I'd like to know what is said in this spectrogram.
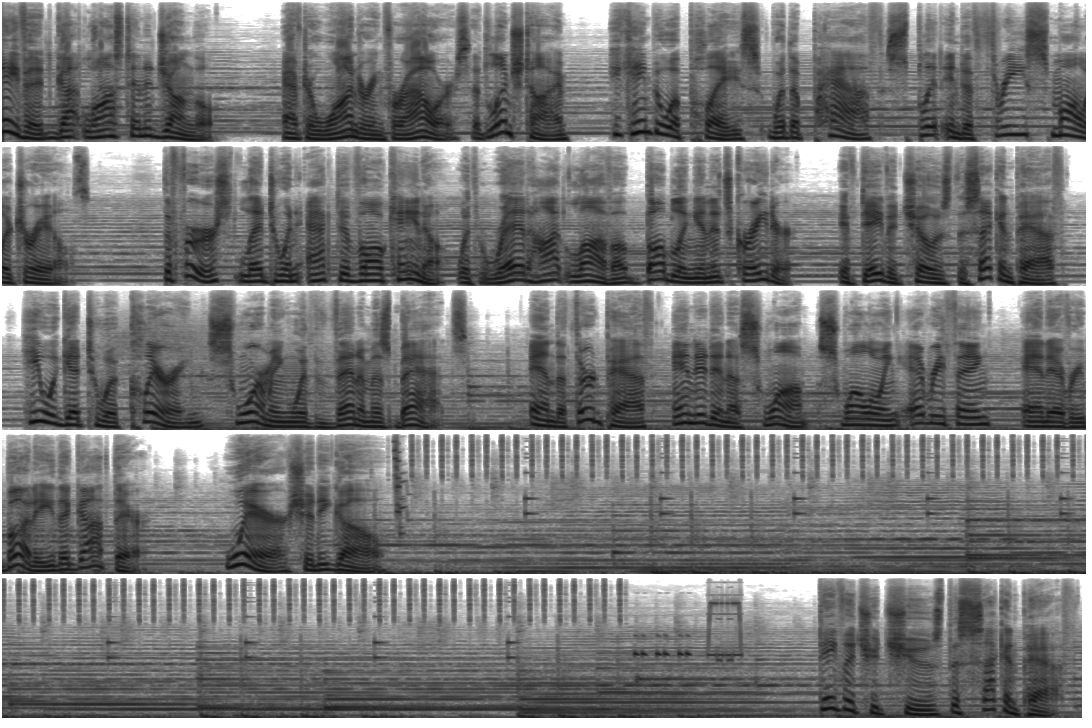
David got lost in a jungle. After wandering for hours, at lunchtime, he came to a place where the path split into three smaller trails. The first led to an active volcano with red hot lava bubbling in its crater. If David chose the second path, he would get to a clearing swarming with venomous bats. And the third path ended in a swamp swallowing everything and everybody that got there. Where should he go? David should choose the second path.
